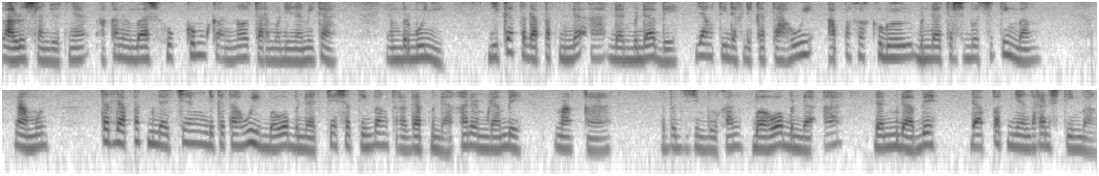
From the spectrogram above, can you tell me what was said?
Lalu selanjutnya akan membahas hukum ke nol termodinamika yang berbunyi jika terdapat benda A dan benda B yang tidak diketahui apakah kedua benda tersebut setimbang, namun terdapat benda C yang diketahui bahwa benda C setimbang terhadap benda A dan benda B, maka dapat disimpulkan bahwa benda A dan benda B dapat dinyatakan setimbang.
